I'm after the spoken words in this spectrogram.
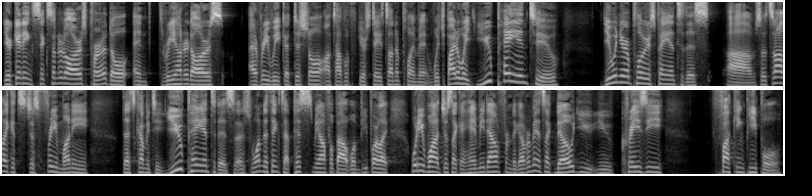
you're getting six hundred dollars per adult and three hundred dollars every week additional on top of your state's unemployment, which by the way you pay into you and your employers pay into this. Um, so it's not like it's just free money that's coming to you. You pay into this. It's one of the things that pisses me off about when people are like, "What do you want? Just like a hand me down from the government?" It's like, no, you you crazy fucking people.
